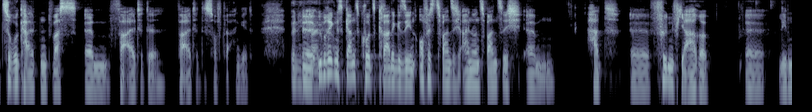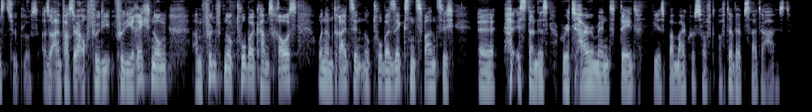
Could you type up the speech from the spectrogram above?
zurückhaltend, was ähm, veraltete, veraltete Software angeht. Äh, übrigens ganz kurz gerade gesehen, Office 2021 ähm, hat äh, fünf Jahre äh, Lebenszyklus. Also einfach so Ja. auch für die, für die Rechnung. Am 5. Oktober kam es raus und am 13. Oktober 26 äh, ist dann das Retirement Date, wie es bei Microsoft auf der Webseite heißt.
